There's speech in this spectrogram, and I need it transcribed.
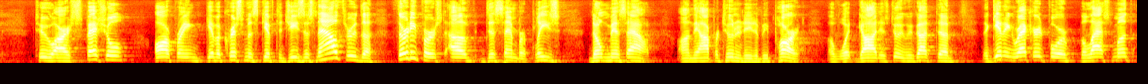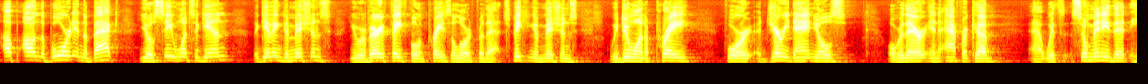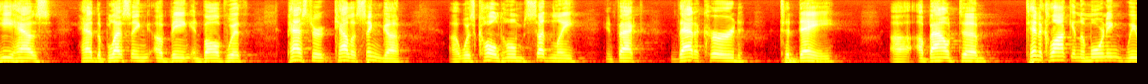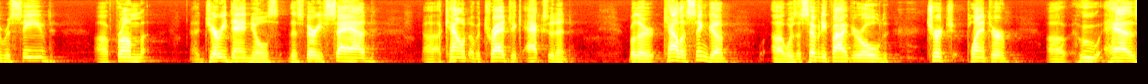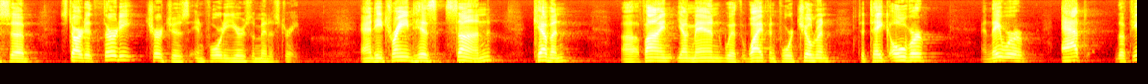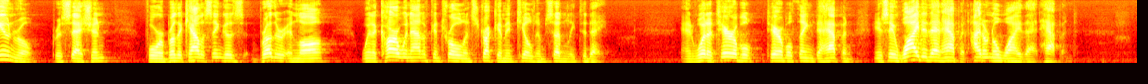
to our special offering, Give a Christmas Gift to Jesus, now through the 31st of December. Please don't miss out on the opportunity to be part of what God is doing. We've got uh, the giving record for the last month up on the board in the back. You'll see once again the giving to missions. You were very faithful and praise the Lord for that. Speaking of missions, we do want to pray for Jerry Daniels over there in Africa uh, with so many that he has had the blessing of being involved with. Pastor Kalasinga uh, was called home suddenly. In fact, that occurred today. Uh, about um, 10 o'clock in the morning, we received uh, from uh, Jerry Daniels this very sad uh, account of a tragic accident. Brother Kalasinga was a 75 year old church planter who has started 30 churches in 40 years of ministry. And he trained his son, Kevin, a fine young man with wife and four children, to take over. And they were at the funeral procession for Brother Kalasinga's brother in law when a car went out of control and struck him and killed him suddenly today. And what a terrible, terrible thing to happen. And you say, why did that happen? I don't know why that happened.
